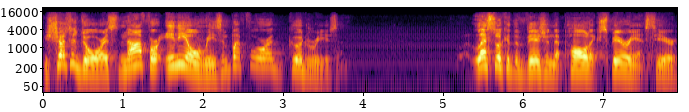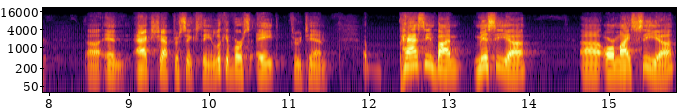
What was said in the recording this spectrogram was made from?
He shuts a door, it's not for any old reason, but for a good reason. Let's look at the vision that Paul experienced here uh, in Acts chapter 16. Look at verse 8 through 10 passing by Mysia uh, or Mysia,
